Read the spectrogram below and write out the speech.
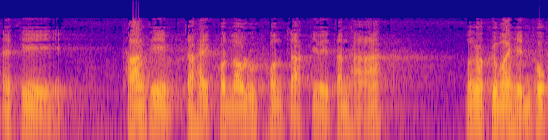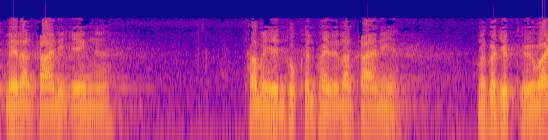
ไอ้ที่ทางที่จะให้คนเราหลุดพ้นจากกิเลสตัณหา มันก็คือมาเห็นทุกข์ในร่างกายนี่เองนะ ถ้าไม่เห็นทุกข์เห็นภายในร่างกายนี่ มันก็ยึดถือไว้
